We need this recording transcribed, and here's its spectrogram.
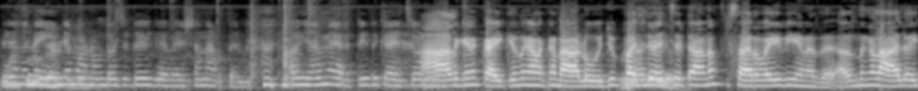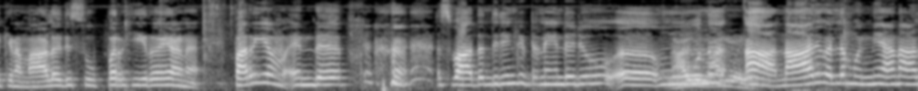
പിന്നെ നെയ്യിന്റെ മണം കൊണ്ട് വെച്ചിട്ട് ഗവേഷണം നടത്തുന്നു അപ്പൊ ഞാൻ മിരട്ടിയിട്ട് കഴിച്ചോളാം. ആളിങ്ങനെ കഴിക്കുന്ന കണക്കണ്ട. ആൾ ഒരു പല്ല് വെച്ചിട്ടാണ് സർവൈവ് ചെയ്യണത്. അത് നിങ്ങൾ ആലോചിക്കണം. ആളൊരു സൂപ്പർ ഹീറോയാണ് പറയും എന്ത്? സ്വാതന്ത്ര്യം കിട്ടണേന്റെ ഒരു മൂന്ന് ആ നാല് കൊല്ലം മുന്നെയാണ് ആൾ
